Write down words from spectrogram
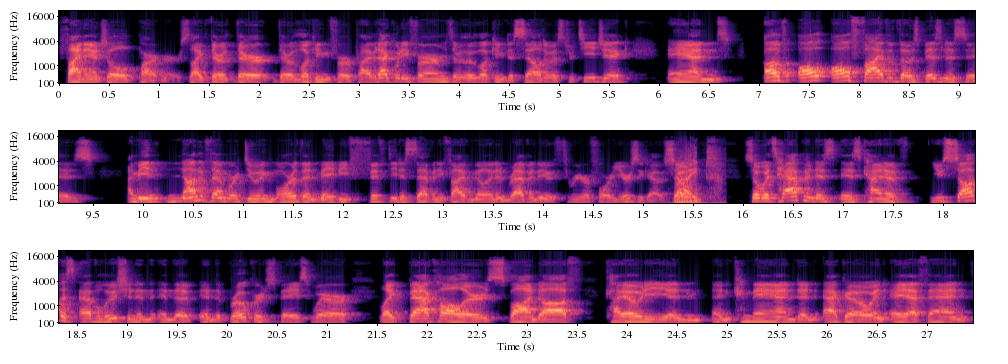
financial partners. Like they're they're they're looking for private equity firms, or they're looking to sell to a strategic. And of all all five of those businesses, I mean, none of them were doing more than maybe 50 to 75 million in revenue three or four years ago. So right. so what's happened is is kind of you saw this evolution in, in the in the brokerage space where like backhaulers spawned off Coyote and and Command and Echo and AFN,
